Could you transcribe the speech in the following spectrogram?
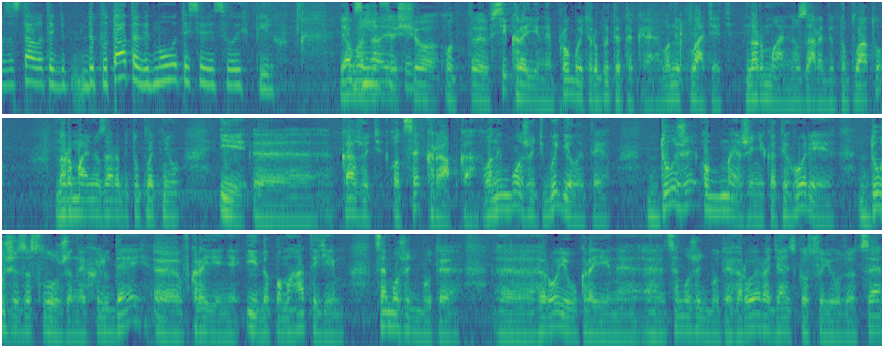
е, заставити депутата відмовитися від своїх пільг? Я вважаю, що от е, всі країни пробують робити таке. Вони платять нормальну заробітну плату, нормальну заробітну платню і е, кажуть, оце крапка. Вони можуть виділити дуже обмежені категорії дуже заслужених людей е, в країні і допомагати їм. Це можуть бути е, герої України, е, це можуть бути герої Радянського Союзу, це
